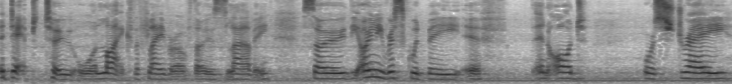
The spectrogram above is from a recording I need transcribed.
adapt to or like the flavour of those larvae. So the only risk would be if an odd or a stray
